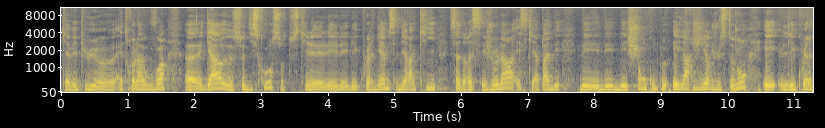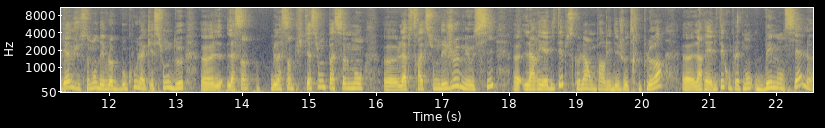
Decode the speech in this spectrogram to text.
qui avaient pu euh, être là ou voir, euh, il y a euh, ce discours sur tout ce qui est les, les- les queer games, c'est-à-dire à qui s'adressent ces jeux-là, est-ce qu'il n'y a pas des, des, des- des champs qu'on peut élargir justement, et les queer games justement développent beaucoup la question de euh, la, sim- la simplification, pas seulement l'abstraction des jeux, mais aussi euh, la réalité, puisque là on parlait des jeux AAA, euh, la réalité complètement démentielle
